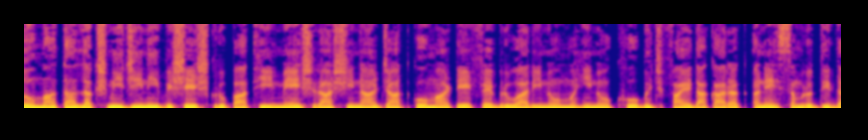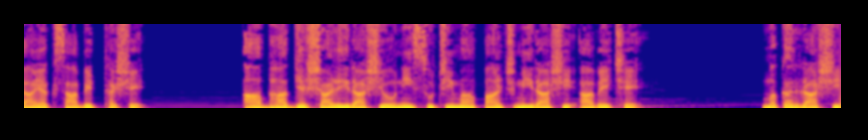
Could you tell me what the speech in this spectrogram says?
તો માતા લક્ષ્મીજીની વિશેષ કૃપાથી મેષ રાશિના જાતકો માટે ફેબ્રુઆરીનો મહિનો ખૂબ જ ફાયદાકારક અને સમૃદ્ધિદાયક સાબિત થશે. આ ભાગ્યશાળી રાશિઓની સૂચિમાં પાંચમી રાશિ આવે છે. મકર રાશિ,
